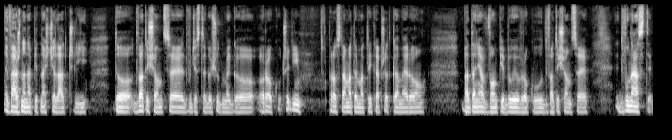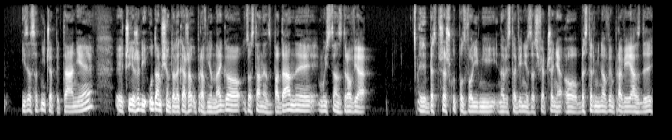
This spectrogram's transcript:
ważne na 15 lat, czyli do 2027 roku, czyli prosta matematyka przed kamerą. Badania w WOMP-ie były w roku 2012. I zasadnicze pytanie, y, czy jeżeli udam się do lekarza uprawnionego, zostanę zbadany, mój stan zdrowia y, bez przeszkód pozwoli mi na wystawienie zaświadczenia o bezterminowym prawie jazdy,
